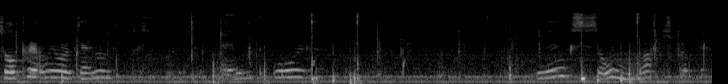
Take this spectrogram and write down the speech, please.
So apparently we're getting end ore. We're getting so much of it.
